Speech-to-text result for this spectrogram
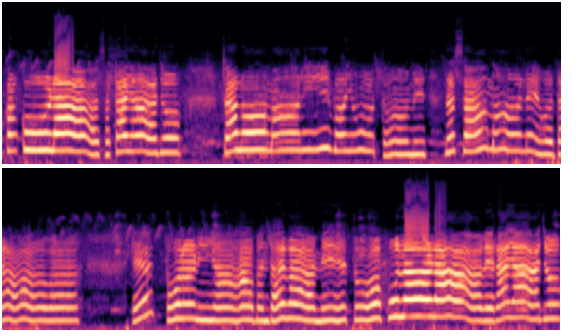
કંકુડા સટાયા જો. ચાલો મારી બયું તમે દશા ને વધાવા. હે તોરણિયા બંધાવ્યા, મેં તો ફૂલાડા વેરાયા જો.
